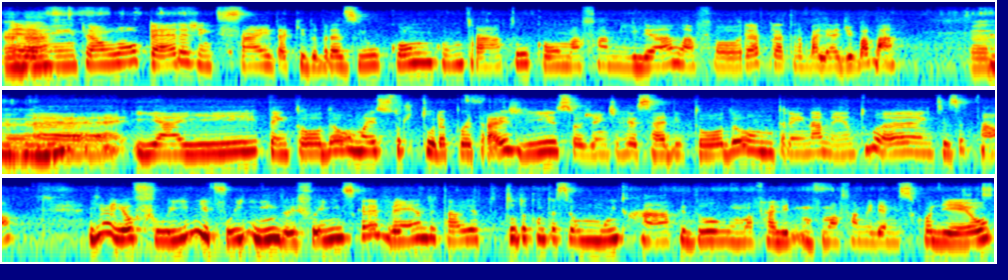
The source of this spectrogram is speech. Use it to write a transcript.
Uhum. É, então, o au pair, a gente sai daqui do Brasil com um contrato com uma família lá fora para trabalhar de babá. Uhum. É, e aí tem toda uma estrutura por trás disso, a gente recebe todo um treinamento antes e tal. E aí eu fui e fui indo e fui me inscrevendo e tal, e tudo aconteceu muito rápido, uma, uma família me escolheu,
